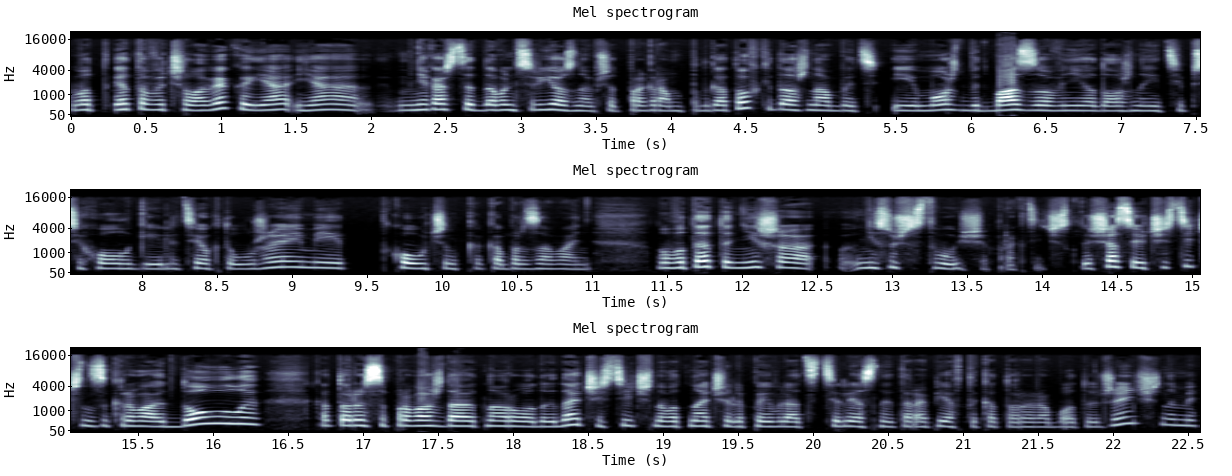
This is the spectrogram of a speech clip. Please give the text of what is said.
вот этого человека я, я, мне кажется, это довольно серьезная вообще программа подготовки должна быть, и, может быть, базово в нее должны идти психологи или те, кто уже имеет коучинг как образование. Но вот эта ниша несуществующая практически. То есть сейчас ее частично закрывают доулы, которые сопровождают народы, да, частично вот начали появляться телесные терапевты, которые работают с женщинами,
